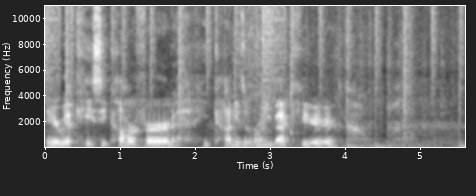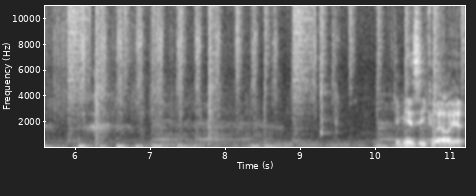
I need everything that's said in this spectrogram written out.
Here we have Casey Comerford. He kind of needs a running back here. Give me Ezekiel Elliott.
